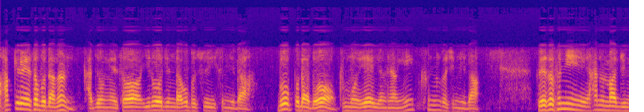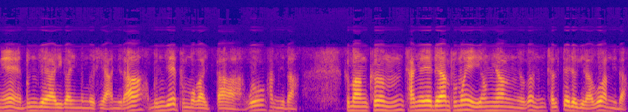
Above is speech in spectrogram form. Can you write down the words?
학교에서보다는 가정에서 이루어진다고 볼 수 있습니다. 무엇보다도 부모의 영향이 큰 것입니다. 그래서 흔히 하는 말 중에 문제 아이가 있는 것이 아니라 문제 부모가 있다고 합니다. 그만큼 자녀에 대한 부모의 영향력은 절대적이라고 합니다.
